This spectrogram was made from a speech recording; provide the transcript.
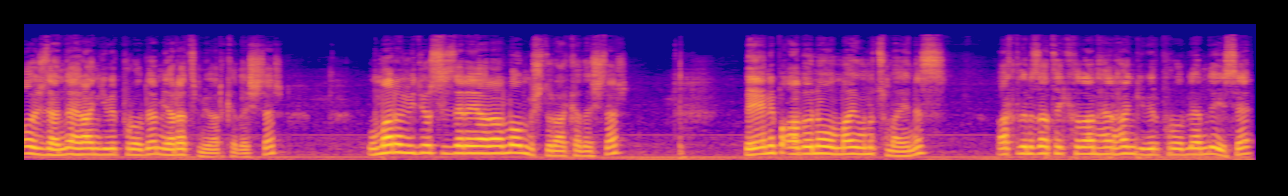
O yüzden de herhangi bir problem yaratmıyor arkadaşlar. Umarım video sizlere yararlı olmuştur arkadaşlar. Beğenip abone olmayı unutmayınız. Aklınıza takılan herhangi bir problemde ise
